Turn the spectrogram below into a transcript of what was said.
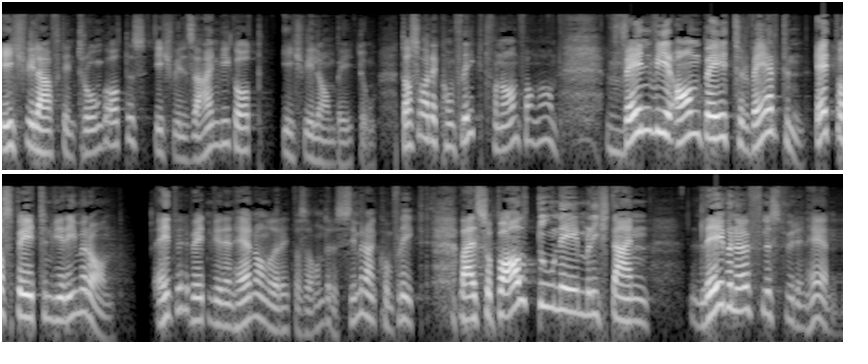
Ich will auf den Thron Gottes, ich will sein wie Gott, ich will Anbetung. Das war der Konflikt von Anfang an. Wenn wir Anbeter werden, etwas beten wir immer an. Entweder beten wir den Herrn an oder etwas anderes. Das ist immer ein Konflikt. Weil sobald du nämlich dein Leben öffnest für den Herrn,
